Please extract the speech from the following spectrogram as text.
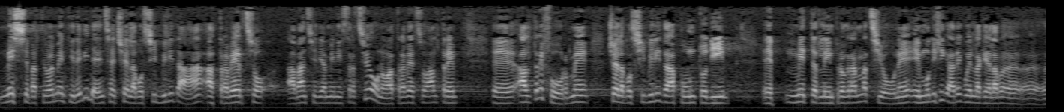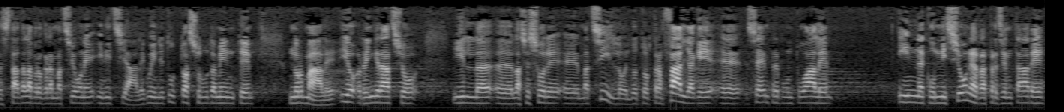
messe particolarmente in evidenza e c'è la possibilità attraverso avanzi di amministrazione o attraverso altre, eh, altre forme, c'è la possibilità appunto di eh, metterle in programmazione e modificare quella che è la, eh, stata la programmazione iniziale, quindi tutto assolutamente normale. Io ringrazio eh, l'assessore eh, Mazzillo, il dottor Tranfaglia che è sempre puntuale in commissione a rappresentare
